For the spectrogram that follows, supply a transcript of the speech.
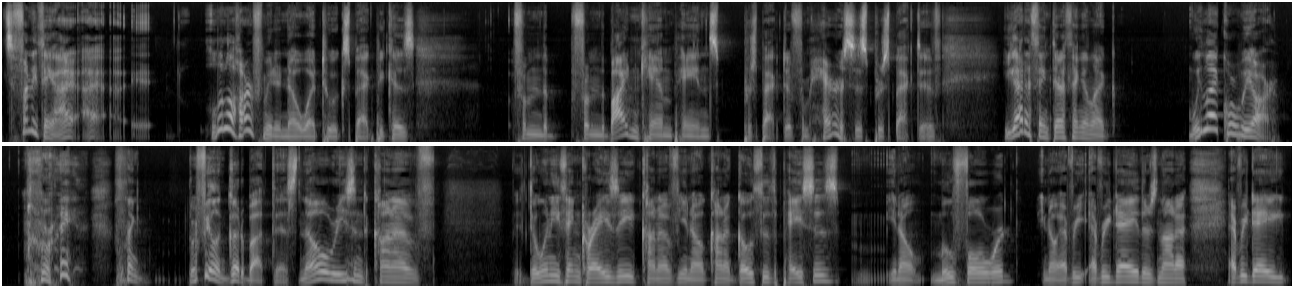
It's a funny thing. I, I, I a little hard for me to know what to expect because from the from the Biden campaign's perspective, from Harris's perspective, you got to think they're thinking like, we like where we are, right? Like we're feeling good about this. No reason to kind of do anything crazy. Kind of you know, kind of go through the paces. You know, move forward. You know, every every day there's not a every day.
